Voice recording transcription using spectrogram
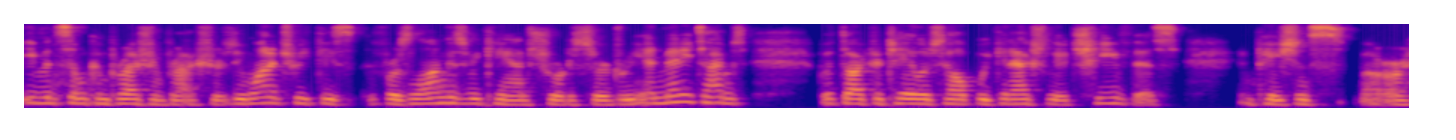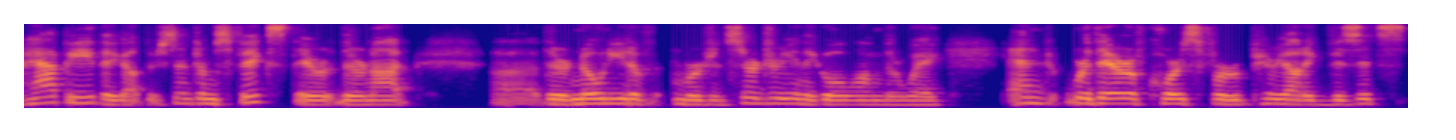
even some compression fractures. We want to treat these for as long as we can, short of surgery. And many times, with Dr. Taylor's help, we can actually achieve this. And patients are happy; they got their symptoms fixed. They're they're not. Uh, there's no need of emergent surgery, and they go along their way. And we're there, of course, for periodic visits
